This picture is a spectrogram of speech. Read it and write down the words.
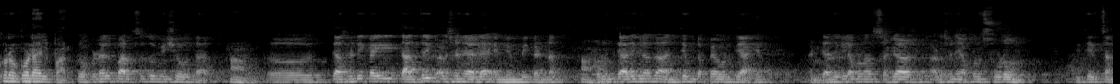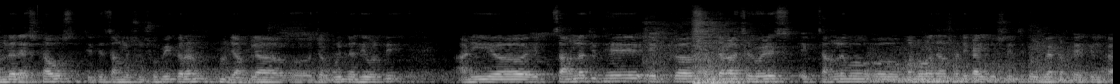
क्रोकोडाईल पार्क. क्रोकोडाईल पार्कचा जो विषय होता हां. त्यासाठी काही तांत्रिक अडचणी आल्या एमएमबी कडनं. म्हणून त्या देखील आता अंतिम टप्प्यावरती आहेत आणि त्या देखील आपण सगळ्या अडचणी आपण सोडवून तिथे एक चांगलं रेस्ट हाऊस तिथे चांगलं सुशोभीकरण म्हणजे आपल्या जगबुडी नदीवरती आणि एक चांगलं तिथे एक संध्याकाळच्या वेळेस एक चांगलं मनोरंजनासाठी काही गोष्टी तिथे उभ्या करता येतील का?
